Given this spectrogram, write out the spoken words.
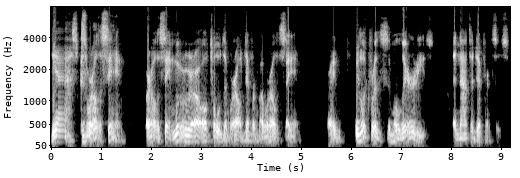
yes because we're all the same we're all the same We- we're all told that we're all different but we're all the same right we look for the similarities and not the differences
